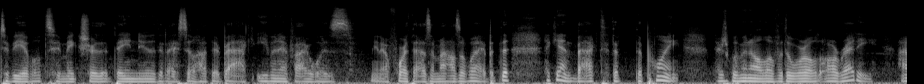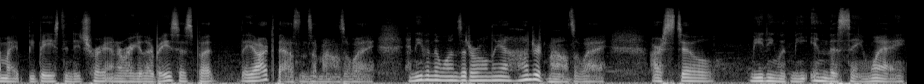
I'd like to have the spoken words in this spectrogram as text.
to be able to make sure that they knew that I still had their back, even if I was, you know, 4,000 miles away. But the, again, back to the, the point, there's women all over the world already. I might be based in Detroit on a regular basis, but they are thousands of miles away. And even the ones that are only 100 miles away are still meeting with me in the same way.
